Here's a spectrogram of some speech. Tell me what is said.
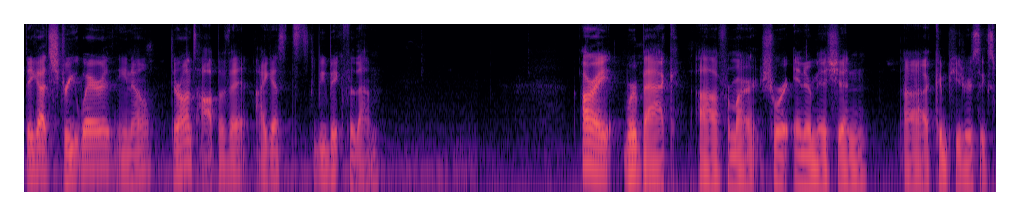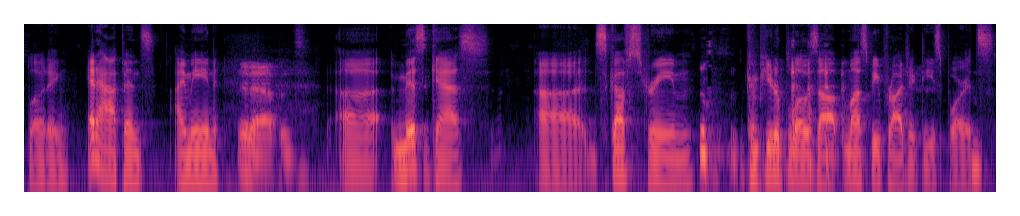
they got streetwear. You know they're on top of it. I guess it's gonna be big for them. All right, we're back uh, from our short intermission. Uh, computers exploding. It happens. I mean, It happens. uh, misguess, uh, scuff stream, computer blows up, must be Project Esports.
